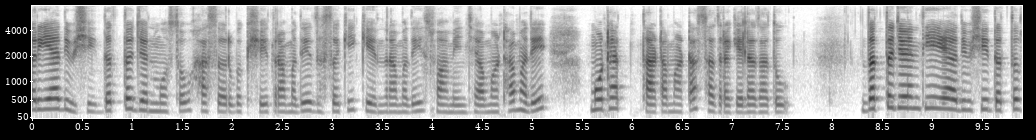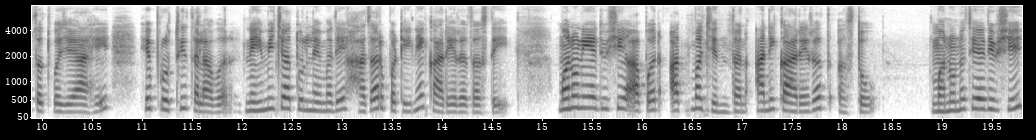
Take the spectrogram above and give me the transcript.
तर या दिवशी दत्त जन्मोत्सव हा सर्व क्षेत्रामध्ये जसं की केंद्रामध्ये स्वामींच्या मठामध्ये मोठ्या थाटामाटात साजरा केला जातो. दत्त जयंती या दिवशी दत्त तत्व जे आहे हे पृथ्वी तलावर नेहमीच्या तुलनेमध्ये हजार पटीने कार्यरत असते. म्हणून या दिवशी आपण आत्मचिंतन आणि कार्यरत असतो. म्हणूनच या दिवशी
